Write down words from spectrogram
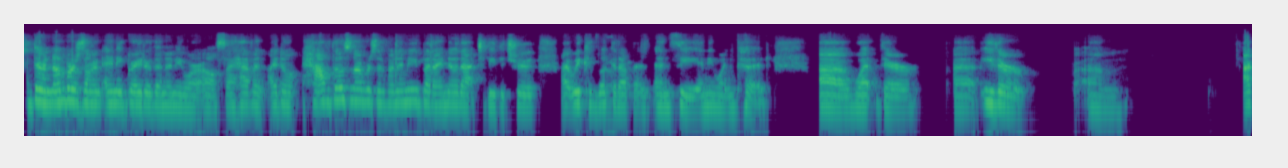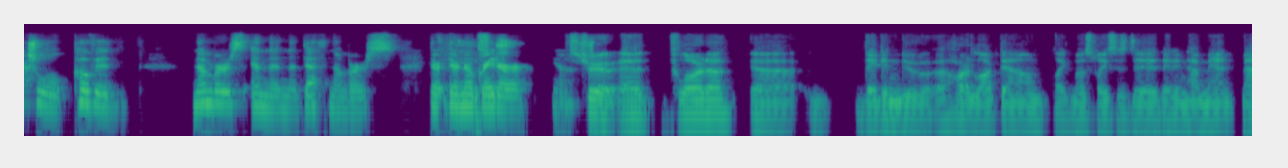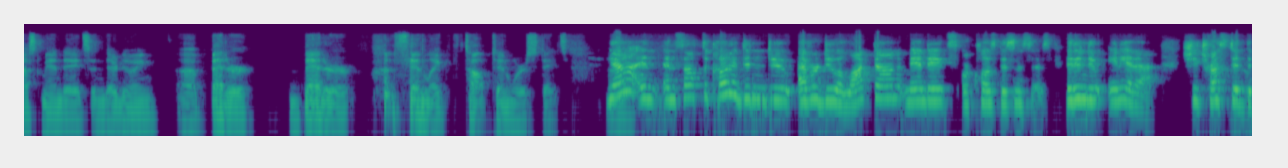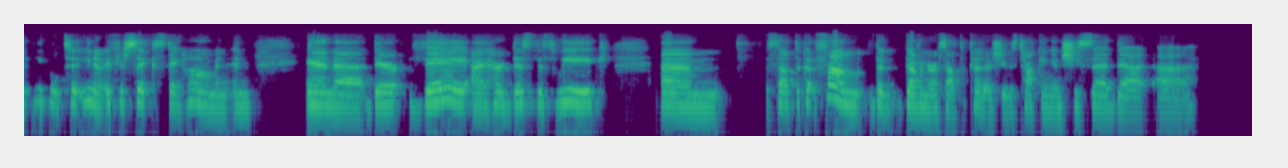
their numbers aren't any greater than anywhere else. I haven't, I don't have those numbers in front of me, but I know that to be the truth. Uh, we could look yeah. it up and, and, see. Anyone could uh, what their uh, either um, actual COVID numbers and then the death numbers. They're they're no greater. Yeah, it's true. Uh, Florida, uh, they didn't do a hard lockdown like most places did. They didn't have man- mask mandates, and they're doing uh, better, better than like the top ten worst states. Yeah, uh, and, and South Dakota didn't do ever do a lockdown mandates or close businesses. They didn't do any of that. She trusted yeah. the people to, you know, if you're sick, stay home. And and and uh, they're they I heard this this week. Um, South Dakota from the governor of South Dakota. She was talking and she said that uh,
